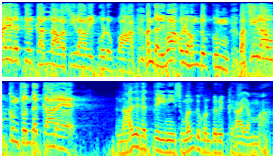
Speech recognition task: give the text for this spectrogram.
நாயகத்திற்கு அல்லாஹ் வசீலாவை கொடுப்பான். அந்த லிவாஉல் ஹம்துக்கும் வசீலாவுக்கும் சொந்தக்காரர் நாயகத்தை நீ சுமந்து கொண்டிருக்கிறாய் அம்மா.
